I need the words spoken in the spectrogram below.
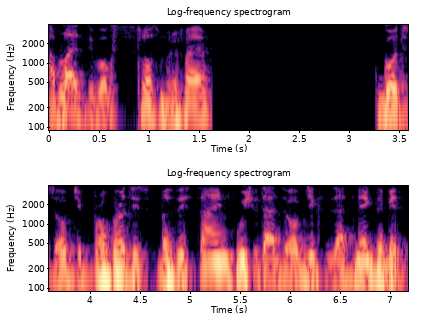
Apply the box cloth modifier. Go to the object properties, but this time we should add the objects that make the bed.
